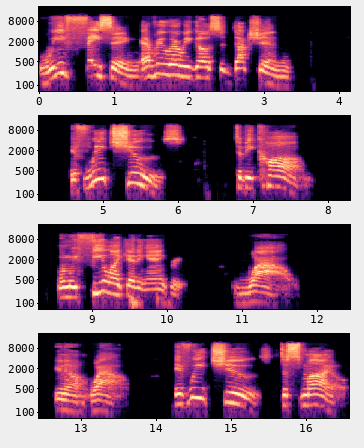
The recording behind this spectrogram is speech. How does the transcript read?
we facing everywhere we go seduction. If we choose to be calm when we feel like getting angry, wow. You know, wow. If we choose to smile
